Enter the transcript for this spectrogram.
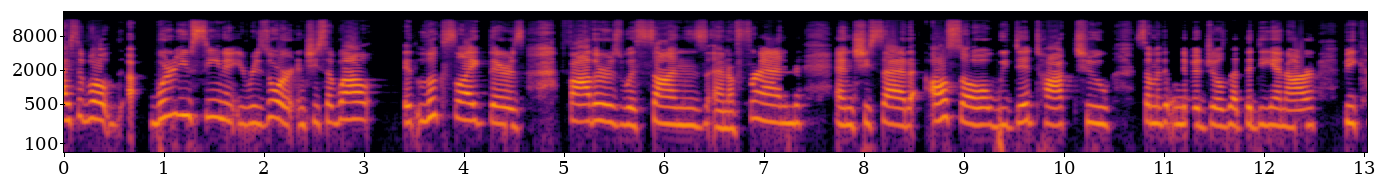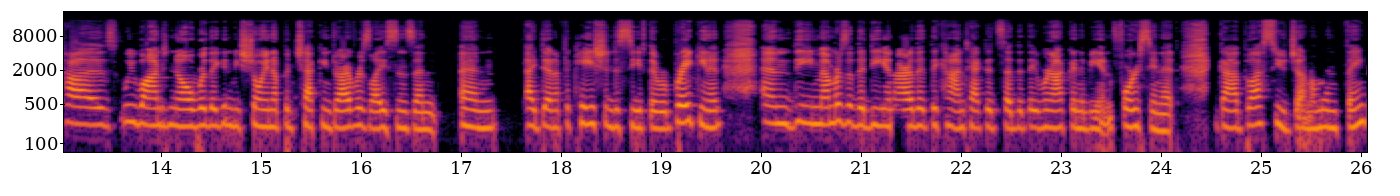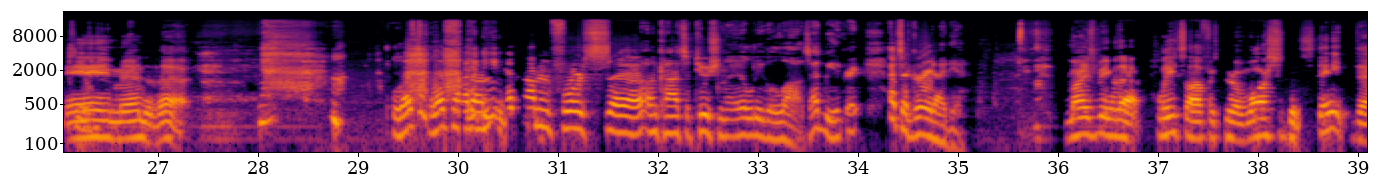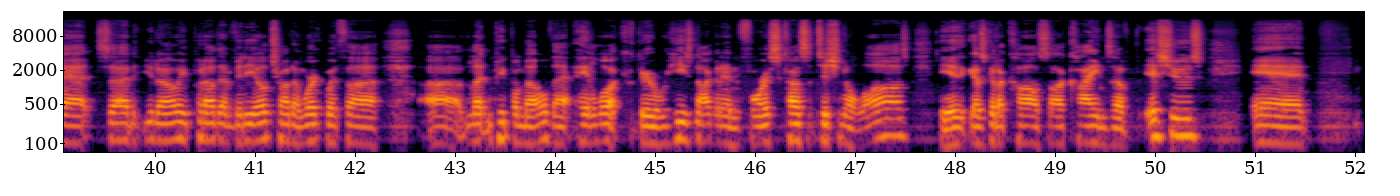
I said, "Well, uh, what are you seeing at your resort?" And she said, "Well, it looks like there's fathers with sons and a friend. And she said, also, we did talk to some of the individuals at the DNR because we wanted to know were they going to be showing up and checking driver's license and and identification to see if they were breaking it. And the members of the DNR that they contacted said that they were not going to be enforcing it. God bless you, gentlemen. Thank you. Amen to that. let's let's not, un, let's not enforce uh, unconstitutional illegal laws. That'd be a great. That's a great idea. Reminds me of that police officer in Washington State that said, you know, he put out that video trying to work with, uh, uh, letting people know that, hey, look, he's not going to enforce constitutional laws. He is going to cause all kinds of issues. And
